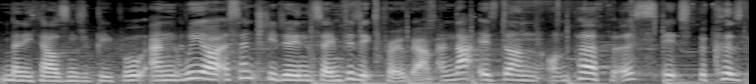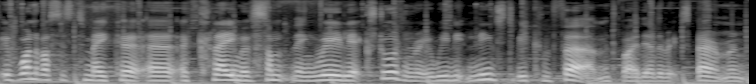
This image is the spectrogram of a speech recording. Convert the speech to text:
many thousands of people. And we are essentially doing the same physics program. And that is done on purpose. It's because if one of us is to make a, a, claim of something really extraordinary, we need, needs to be confirmed by the other experiment.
